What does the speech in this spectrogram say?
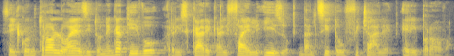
Se il controllo ha esito negativo, riscarica il file ISO dal sito ufficiale e riprova.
